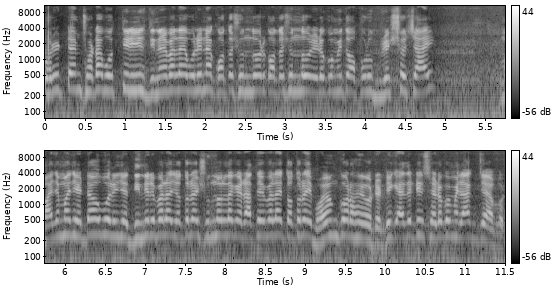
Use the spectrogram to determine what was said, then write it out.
ঘড়ির টাইম ছটা বত্রিশ, দিনের বেলায় বলি না কত সুন্দর কত সুন্দর, এরকমই তো অপরূপ দৃশ্য চাই। মাঝে মাঝে এটাও বলি যে দিনের বেলায় যতটাই সুন্দর লাগে, রাতের বেলায় ততটাই ভয়ঙ্কর হয়ে ওঠে। ঠিক অ্যাজ ইট ইজ সেরকমই লাগছে এখন।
